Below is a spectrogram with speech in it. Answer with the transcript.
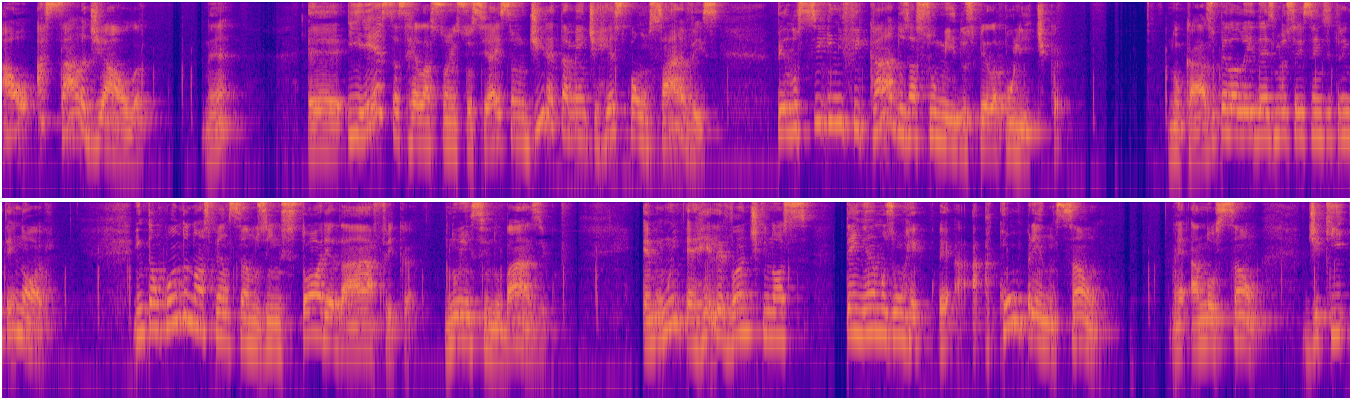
ao, à sala de aula, né? É, e essas relações sociais são diretamente responsáveis pelos significados assumidos pela política. No caso, pela Lei 10.639. Então, quando nós pensamos em história da África no ensino básico, é, muito, é relevante que nós tenhamos um, é, a, compreensão, né, a noção de que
